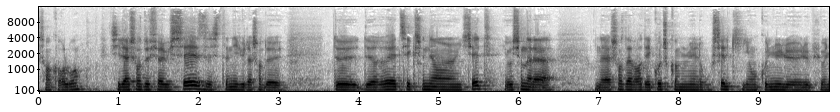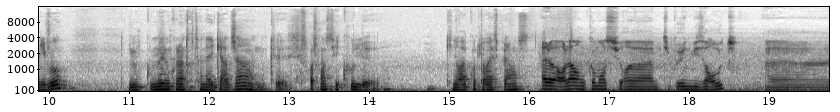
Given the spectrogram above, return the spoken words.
c'est encore loin. J'ai la chance de faire U16, cette année j'ai eu la chance de, de, de sélectionné en U7, et aussi on a la, on a la chance d'avoir des coachs comme Lionel Roussel qui ont connu le, le plus haut niveau, même qu'on entretient les gardiens, donc euh, franchement c'est cool euh, qu'ils nous racontent leur expérience. Alors là, on commence sur un, un petit peu une mise en route. Euh,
